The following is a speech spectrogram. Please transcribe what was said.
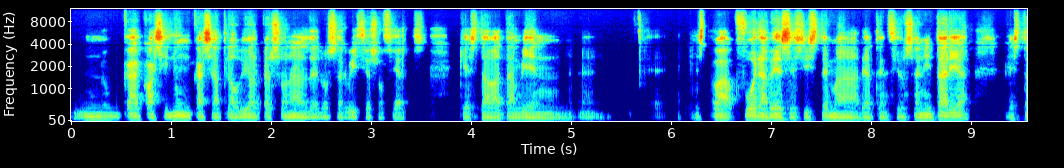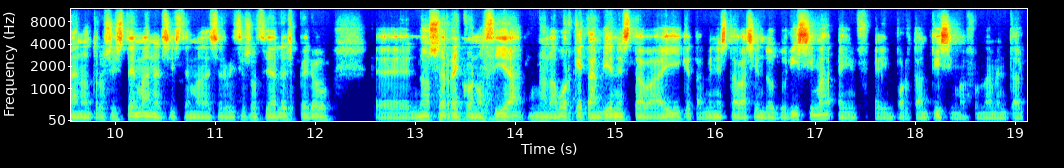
Nunca, casi nunca se aplaudió al personal de los servicios sociales, que estaba también eh, estaba fuera de ese sistema de atención sanitaria, está en otro sistema, en el sistema de servicios sociales, pero eh, no se reconocía una labor que también estaba ahí, que también estaba siendo durísima e, e importantísima, fundamental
